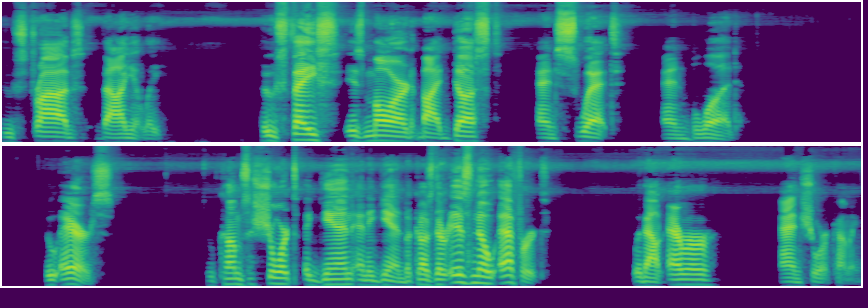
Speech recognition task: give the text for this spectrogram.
who strives valiantly, whose face is marred by dust and sweat and blood, who errs, who comes short again and again, because there is no effort without error and shortcoming,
